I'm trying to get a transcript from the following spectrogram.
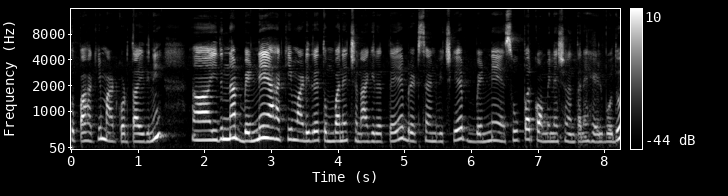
ತುಪ್ಪ ಹಾಕಿ ಮಾಡಿಕೊಡ್ತಾ ಇದ್ದೀನಿ. ಇದನ್ನು ಬೆಣ್ಣೆ ಹಾಕಿ ಮಾಡಿದರೆ ತುಂಬಾ ಚೆನ್ನಾಗಿರುತ್ತೆ ಬ್ರೆಡ್ ಸ್ಯಾಂಡ್ವಿಚ್ಗೆ. ಬೆಣ್ಣೆ ಸೂಪರ್ ಕಾಂಬಿನೇಷನ್ ಅಂತಲೇ ಹೇಳ್ಬೋದು.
